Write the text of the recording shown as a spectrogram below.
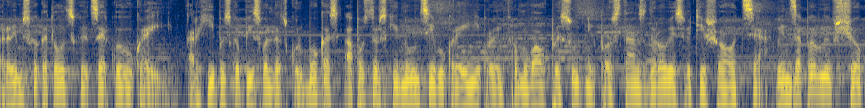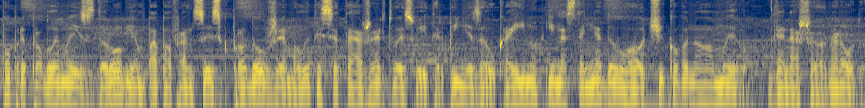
Римсько-католицької церкви в Україні. Архієпископ Ісвальда Скульбокас, апостольський нунцій в Україні, проінформував присутніх про стан здоров'я святішого отця. Він запевнив, що, попри проблеми із здоров'ям, папа Франциск продовжує молитися та жертвує свої терпіння за Україну і настання довгоочікуваного миру для нашого народу.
